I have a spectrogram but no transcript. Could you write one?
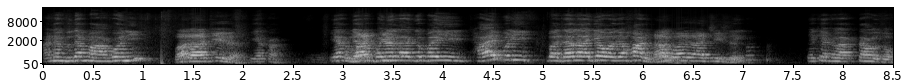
અને બધા માગો નહીં. વાત સાચી છે. એક એક પજે લાગે ભાઈ થાય પણ બધા લાગ્યા હોય તો હા વાત સાચી છે. એક એક લાગતા હોય તો.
